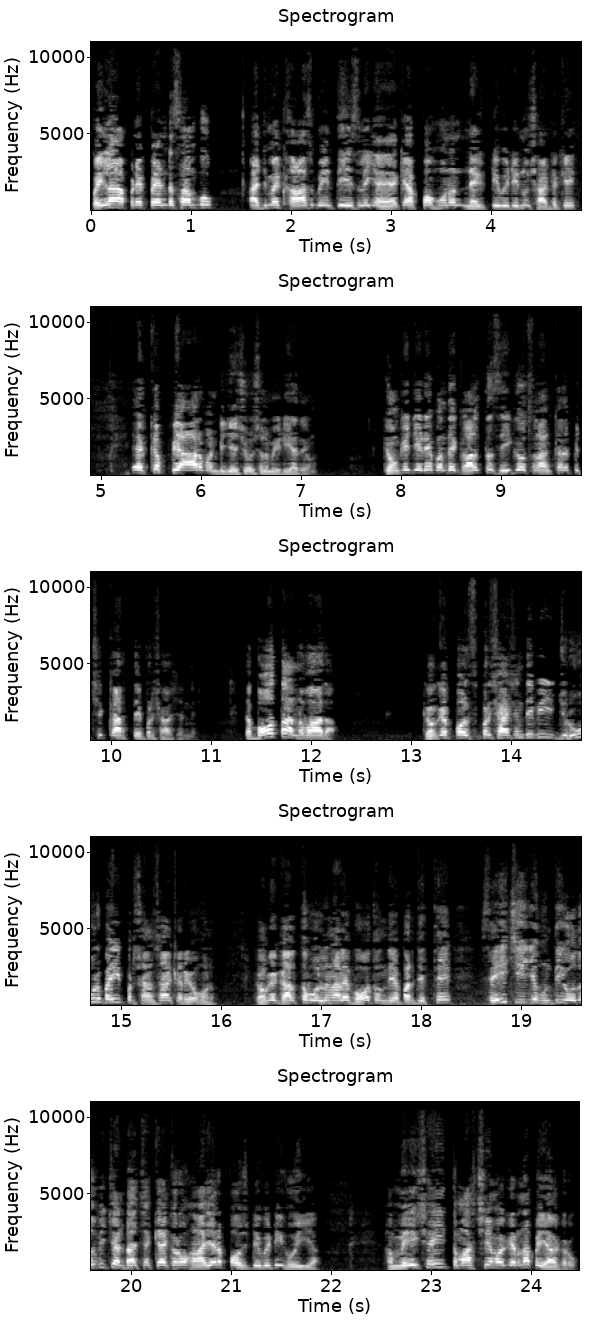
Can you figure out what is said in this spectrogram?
ਪਹਿਲਾਂ ਆਪਣੇ ਪਿੰਡ ਸੰਭੋ। ਅੱਜ ਮੈਂ ਖਾਸ ਬੇਨਤੀ ਇਸ ਲਈ ਆਇਆ ਕਿ ਆਪਾਂ ਹੁਣ 네ਗੇਟਿਵਿਟੀ ਨੂੰ ਛੱਡ ਕੇ ਇੱਕ ਪਿਆਰ ਵੰਡੀਏ ਸੋਸ਼ਲ ਮੀਡੀਆ ਤੇ ਹੁਣ। ਕਿਉਂਕਿ ਜਿਹੜੇ ਬੰਦੇ ਗਲਤ ਸੀਗੇ, ਉਹ ਸਲੰਕਾ ਦੇ ਪਿੱਛੇ ਕਰਤੇ ਪ੍ਰਸ਼ਾਸਨ ਨੇ। ਤਾਂ ਬਹੁਤ ਧੰਨਵਾਦ ਆ। ਕਿਉਂਕਿ ਪੁਲਿਸ ਪ੍ਰਸ਼ਾਸਨ ਦੀ ਵੀ ਜ਼ਰੂਰ ਬਈ ਪ੍ਰਸ਼ੰਸਾ ਕਰਿਓ ਹੁਣ। ਕਿਉਂਕਿ ਗਲਤ ਬੋਲਣ ਵਾਲੇ ਬਹੁਤ ਹੁੰਦੇ ਆ, ਪਰ ਜਿੱਥੇ ਸਹੀ ਚੀਜ਼ ਹੁੰਦੀ, ਉਦੋਂ ਵੀ ਝੰਡਾ ਚੱਕਿਆ ਕਰੋ, ਹਾਂ ਯਾਰ ਪੋਜ਼ਿਟਿਵਿਟੀ ਹੋਈ ਆ। ਹਮੇਸ਼ਾ ਹੀ ਤਮਾਸ਼ੇ ਮਗਰ ਨਾ ਪਿਆ ਕਰੋ।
